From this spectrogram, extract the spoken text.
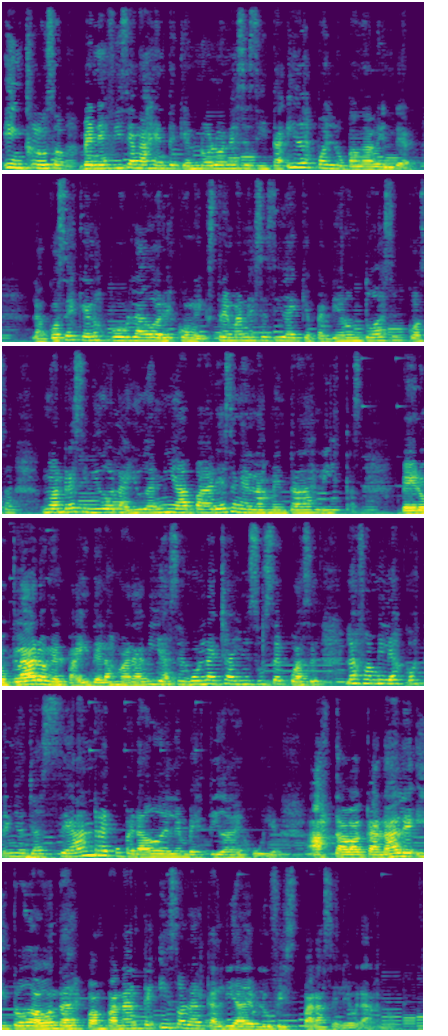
Incluso benefician a gente que no lo necesita y después lo van a vender. La cosa es que los pobladores con extrema necesidad y que perdieron todas sus cosas no han recibido la ayuda ni aparecen en las mentadas listas. Pero claro, en el país de las maravillas, según la Chayo y sus secuaces, las familias costeñas ya se han recuperado de la embestida de Julia. Hasta bacanales y toda onda despampanante hizo la alcaldía de Bluefish para celebrarlo.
